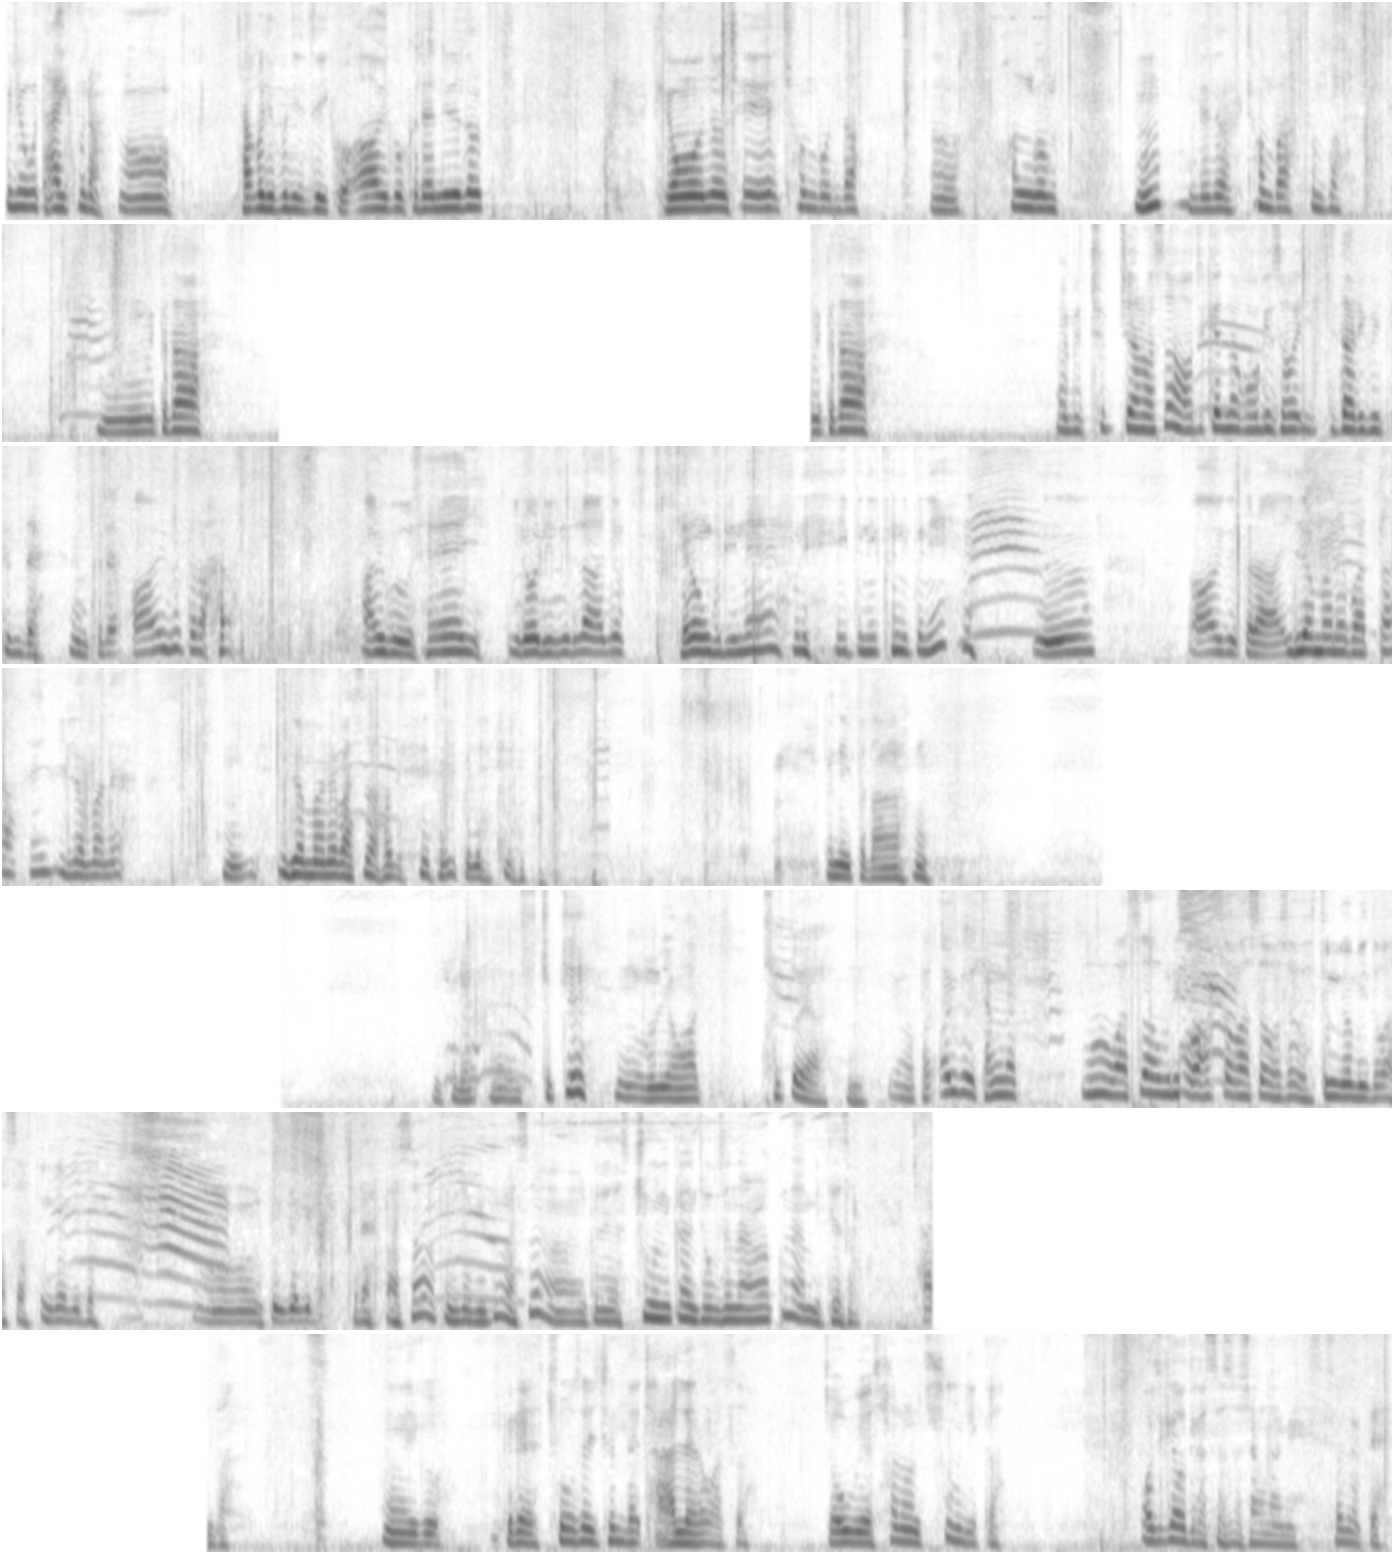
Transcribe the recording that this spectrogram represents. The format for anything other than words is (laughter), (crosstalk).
분이고 다 있구나. 어, 작은 이분이도 있고. 아이고, 그래, 너희들 경호는 새해 처음 본다. 어, 황금, 응? 너희들 처음 봐, 처음 봐. 음, 이쁘다. 이쁘다. 아이고, 춥지 않았어? 어저께나 거기서 기다리고 있던데. 응, 그래. 아이고, 더라. 아이고, 새해 1월 1일 날 아주 재롱부리네. 우리 이쁜이, 큰 이쁜이. 응. 아이고, 이쁘라. 1년 만에 봤다. 1년 만에. 응, 1년 만에 봤어, 우리 이쁜이. 이쁜이, 이쁘다. 응. 그래, 어, 춥지? 응, 오늘 영하 8도야. 응, 영하 8. 아이고, 장난. 어, 왔어, 우리. 어, 왔어, 왔어, 왔어. 등점이도 왔어, 등점이도. 어, 등점이. 그래, 왔어, 등점이도 왔어. 어, 그래, 추우니까 저기서 나왔구나, 밑에서. 자. 어, 이거. 그래, 추워서 이천데 잘 내려왔어. 저 위에 산은 추우니까. 어저께 어디 갔었어, 장남이? 저녁 때.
